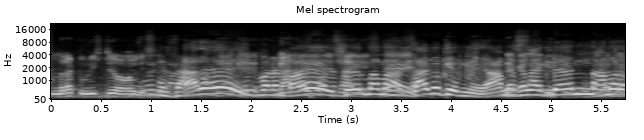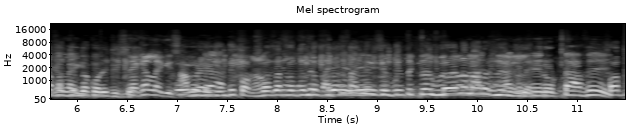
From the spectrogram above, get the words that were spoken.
আমরা টুরিস্টের অকল গেছি। আরে এই, কি বলেন গাড়ি- ভাই? এই সোহেল মামা যাইবো কেমনে? আমি সাইলেন আনোয়ারা পর্যন্ত করে দিছি। দেখার লাগিছে আমি কিন্তু কক্সবাজার পর্যন্ত পুরো সাইলেন না মানুষ এই রোডটা আছে কত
